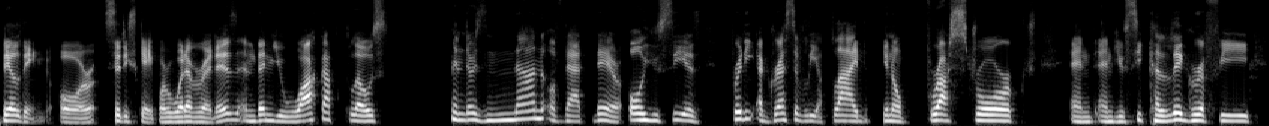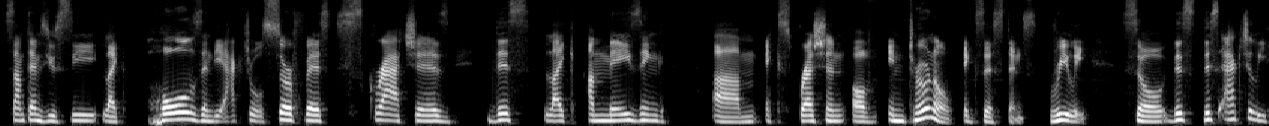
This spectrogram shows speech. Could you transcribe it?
building or cityscape or whatever it is. And then you walk up close and there's none of that there. All you see is pretty aggressively applied, you know, brush strokes and and you see calligraphy. Sometimes you see like holes in the actual surface, scratches, this like amazing um, expression of internal existence, really. So this this actually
